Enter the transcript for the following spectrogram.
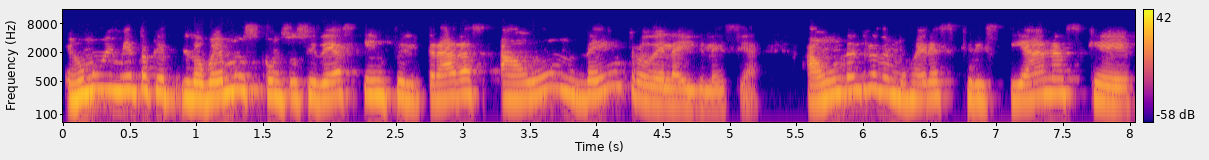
es un movimiento que lo vemos con sus ideas infiltradas aún dentro de la iglesia, aún dentro de mujeres cristianas que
